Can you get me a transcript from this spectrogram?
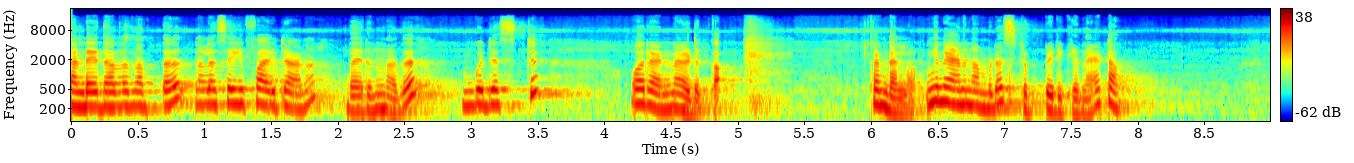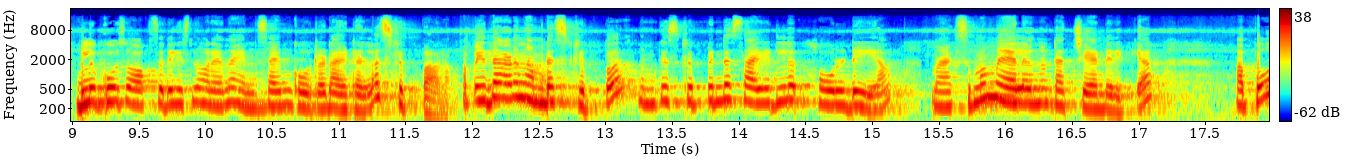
കണ്ടെയ്നറിനകത്ത് നല്ല സേഫ് ആയിട്ടാണ് വരുന്നത്. നമുക്ക് ജസ്റ്റ് ഒരെണ്ണം എടുക്കാം. കണ്ടല്ലോ? ഇങ്ങനെയാണ് നമ്മുടെ സ്ട്രിപ്പ് ഇരിക്കുന്നത് കേട്ടോ. ഗ്ലൂക്കോസ് ഓക്സിഡൈസ് എന്ന് പറയുന്ന എൻസൈം കോട്ടഡ് ആയിട്ടുള്ള സ്ട്രിപ്പാണ് അപ്പോൾ ഇതാണ് നമ്മുടെ സ്ട്രിപ്പ് നമുക്ക് സ്ട്രിപ്പിന്റെ സൈഡിൽ ഹോൾഡ് ചെയ്യാം. മാക്സിമം മേലെ ഒന്നും ടച്ച് ചെയ്യാണ്ടിരിക്കാം അപ്പോൾ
